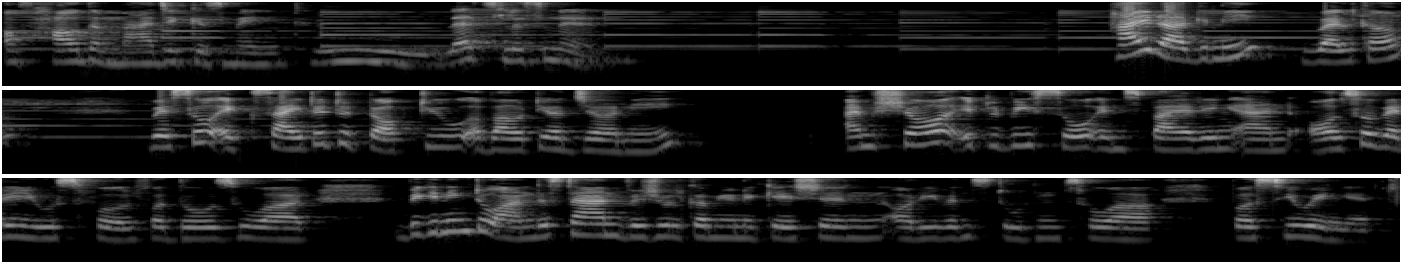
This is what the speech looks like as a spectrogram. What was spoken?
of how the magic is made. Ooh, let's listen in. Hi, Ragini. Welcome. We're so excited to talk to you about your journey. I'm sure it will be so inspiring and also very useful for those who are beginning to understand visual communication or even students who are pursuing it.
